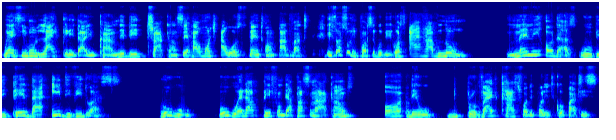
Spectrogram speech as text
where it's even likely that you can maybe track and say how much I was spent on advert. It's also impossible because I have known Many others will be paid by individuals who will, who whether pay from their personal account or they will provide cash for the political parties.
